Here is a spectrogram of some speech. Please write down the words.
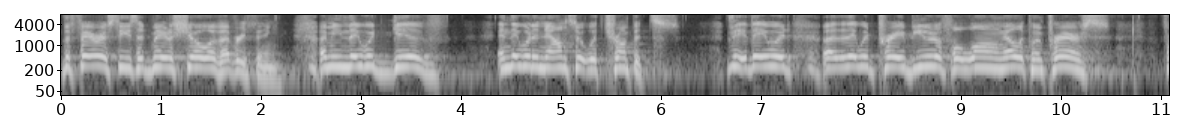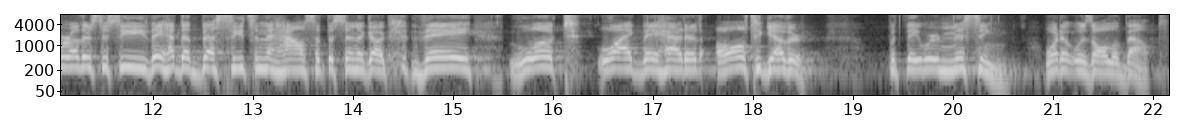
The Pharisees had made a show of everything. I mean, they would give and they would announce it with trumpets. They, they would, uh, they would pray beautiful, long, eloquent prayers for others to see. They had the best seats in the house at the synagogue. They looked like they had it all together, but they were missing what it was all about.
